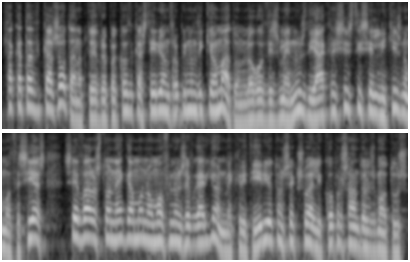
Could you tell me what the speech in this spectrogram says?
θα καταδικαζόταν από το Ευρωπαϊκό Δικαστήριο Ανθρωπίνων Δικαιωμάτων λόγω δυσμενούς διάκρισης της ελληνικής νομοθεσίας σε βάρος των έγκαμων ομόφυλων ζευγαριών με κριτήριο τον σεξουαλικό προσανατολισμό τους.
